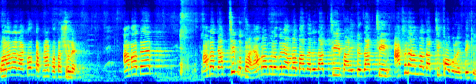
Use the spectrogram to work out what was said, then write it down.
ওনারা রাখক আপনার কথা শুনে। আমাদের আমরা যাচ্ছি কোথায়? আমরা মনে করি আমরা বাজারে যাচ্ছি বাড়িতে যাচ্ছি। আসলে আমরা যাচ্ছি কবরের দিকে।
